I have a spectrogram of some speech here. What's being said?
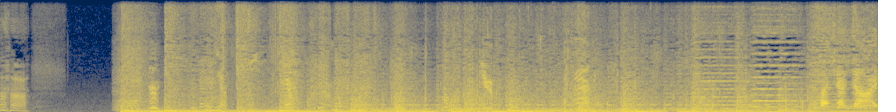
I can't die.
